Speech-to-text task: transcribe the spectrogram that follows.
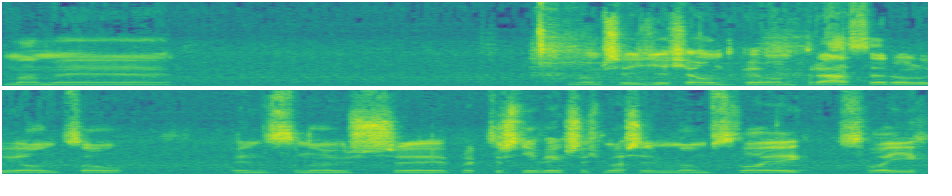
mamy mam 60, mam prasę rolującą, więc no już e, praktycznie większość maszyn mam swoich, swoich.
